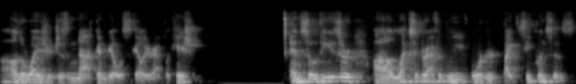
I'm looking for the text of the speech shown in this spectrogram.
Otherwise, you're just not going to be able to scale your application. And so these are uh, lexicographically ordered byte sequences,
